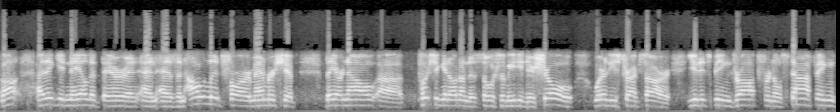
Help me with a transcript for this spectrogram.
Well, I think you nailed it there. And, and as an outlet for our membership, they are now uh, pushing it out onto social media to show where these trucks are. Units being dropped for no staffing,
